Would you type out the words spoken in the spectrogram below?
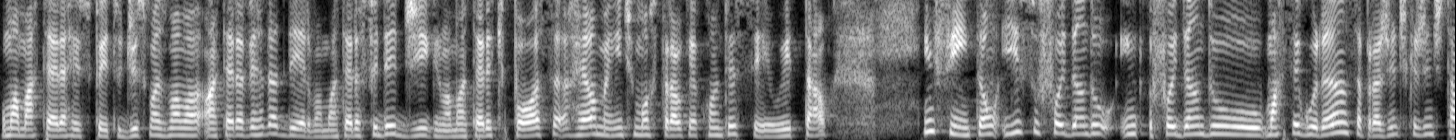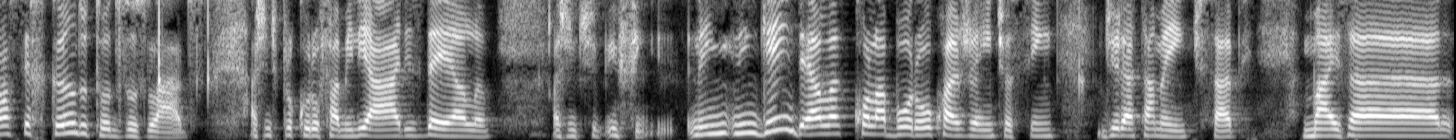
uma matéria a respeito disso, mas uma matéria verdadeira, uma matéria fidedigna, uma matéria que possa realmente mostrar o que aconteceu e tal. Enfim, então isso foi dando, foi dando uma segurança para a gente que a gente estava cercando todos os lados. A gente procurou familiares dela, a gente, enfim, ninguém dela colaborou com a gente assim diretamente, sabe? Mas uh,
